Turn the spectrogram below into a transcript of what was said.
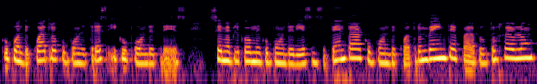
cupón de 4, cupón de 3 y cupón de 3. Se me aplicó mi cupón de 10 en 70, cupón de 4 en 20 para productos Revlon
